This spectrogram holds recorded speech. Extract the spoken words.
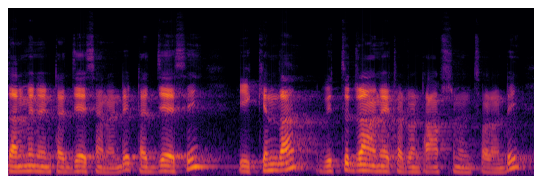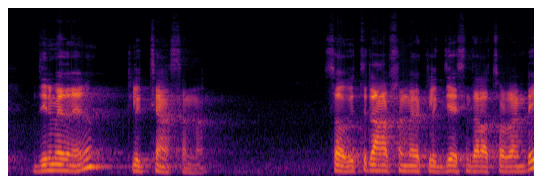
దాని మీద నేను టచ్ చేశానండి. టచ్ చేసి ఈ కింద విత్డ్రా అనేటటువంటి ఆప్షన్ ఉంది చూడండి. దీని మీద నేను క్లిక్ చేస్తున్నాను సో విత్డ్రా ఆప్షన్ మీద క్లిక్ చేసిన తర్వాత చూడండి.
